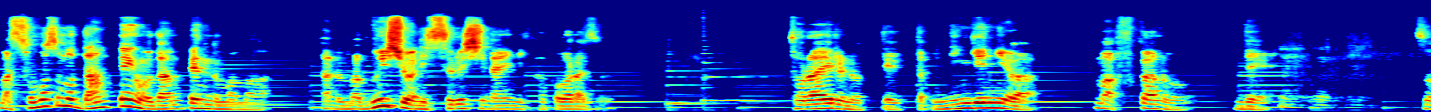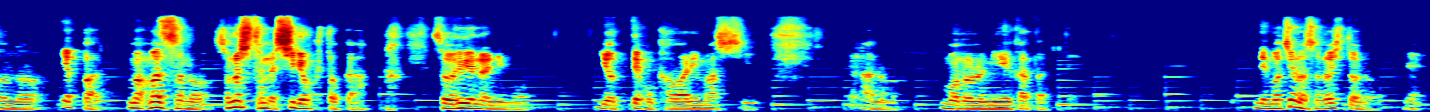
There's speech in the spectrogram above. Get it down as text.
まあ、そもそも断片を断片のまま、あのまあ文章にするしないにかかわらず、捉えるのって多分人間にはまあ、不可能で、そのやっぱ、まあ、まずそのその人の視力とか そういうのにもよっても変わりますしあのものの見え方って。でもちろんその人の、ね、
